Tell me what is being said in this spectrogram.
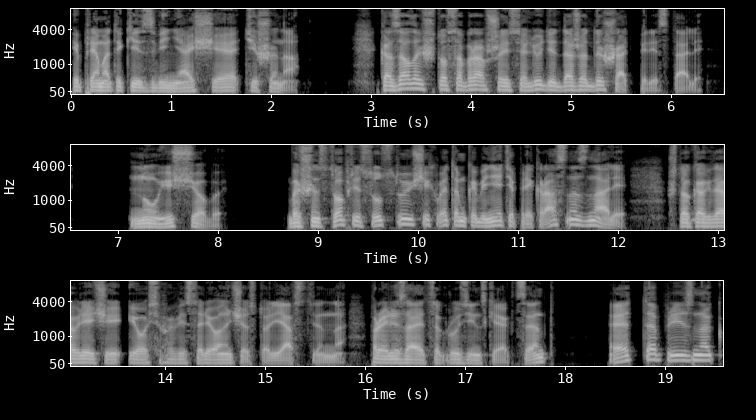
и прямо-таки звенящая тишина. Казалось, что собравшиеся люди даже дышать перестали. Ну, еще бы. Большинство присутствующих в этом кабинете прекрасно знали, что когда в речи Иосифа Виссарионовича столь явственно прорезается грузинский акцент, это признак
